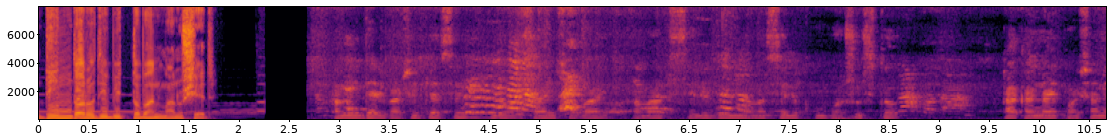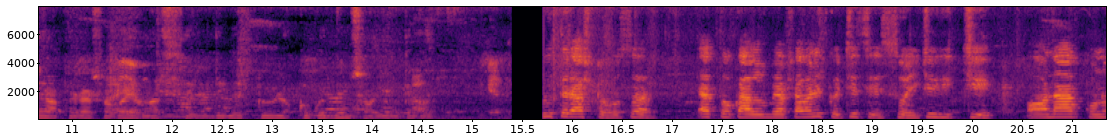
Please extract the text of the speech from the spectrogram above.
দিন দরদি বিত্তবান মানুষের। আমি দেশবাসীর কাছে দোয়া চাই সবাই। আমার ছেলের জন্য আমার ছেলে খুব অসুস্থ। টাকা নাই, পয়সা নেই, আপনারা সবাই আমার ছেলের দিকে একটু লক্ষ্য করবেন, সহযোগিতা করবেন। দুতে রাষ্ট্র বছর এত কাল ব্যবসা বাণিজ্য করতেছে, চলছে দিচ্ছে অনার কোনো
